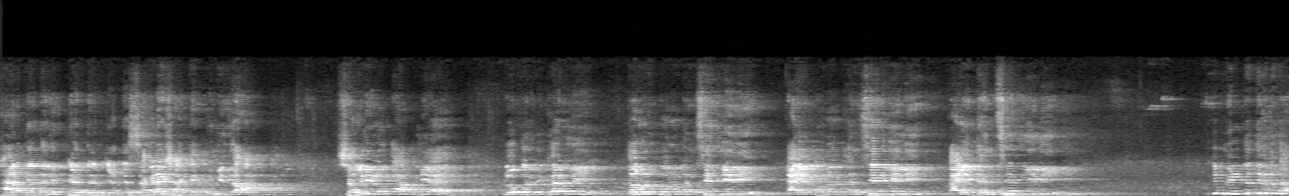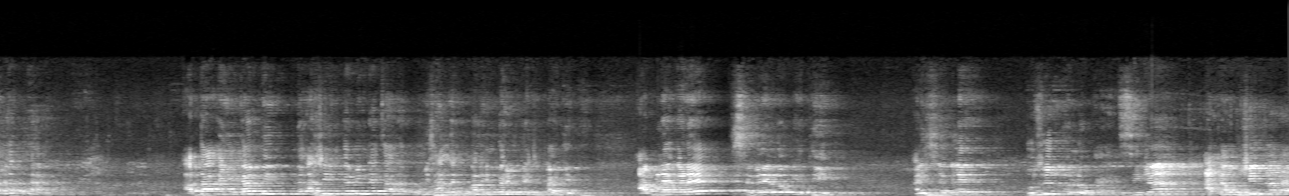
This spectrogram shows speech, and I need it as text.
भारतीय दलित क्रांतीच्या त्या सगळ्या शाखेत तुम्ही जा. सगळी लोक आपली आहेत. लोक विखरली तरुण पोरं मनसेत गेली काही पोरं कनसेत गेली काही धनसेत गेली ती तिकडे जातात ना आता इन्कमिंग अशी इन्कमिंग नाही चालत. मी सांगतो तुम्हाला इन्कमिंग कशी पाहिजे आपल्याकडे सगळे लोक येतील. आणि सगळे बुजुर्ग लोक आहेत. सगळं आता उशीर झाला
